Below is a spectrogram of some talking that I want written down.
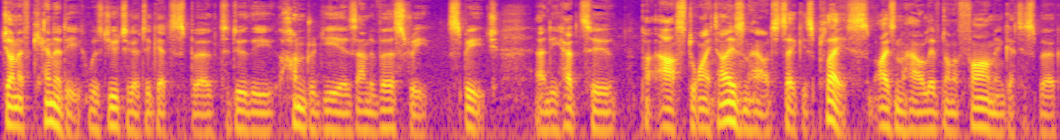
John F. Kennedy was due to go to Gettysburg to do the 100 years anniversary speech, and he had to ask Dwight Eisenhower to take his place. Eisenhower lived on a farm in Gettysburg.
